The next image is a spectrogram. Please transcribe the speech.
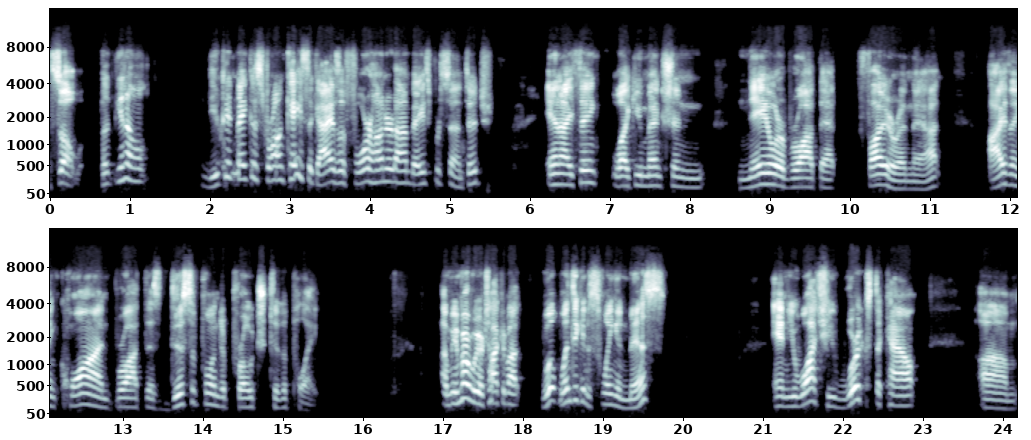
So, but you know, you could make a strong case. A guy has a 400 on base percentage. And I think, like you mentioned, Naylor brought that fire in that. I think Kwan brought this disciplined approach to the plate. I mean, remember we were talking about when's he going to swing and miss? And you watch, he works the count. Um,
